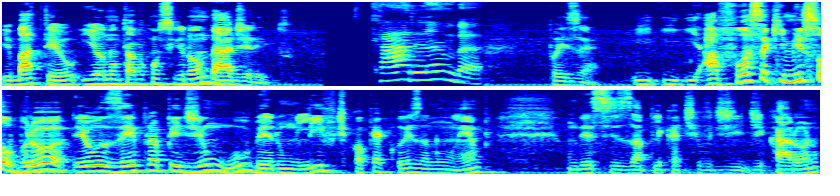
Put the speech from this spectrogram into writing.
e bateu e eu não estava conseguindo andar direito. Caramba! Pois é. E, e, e a força que me sobrou, eu usei para pedir um Uber, um Lyft, qualquer coisa, não lembro, um desses aplicativos de, de carona,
